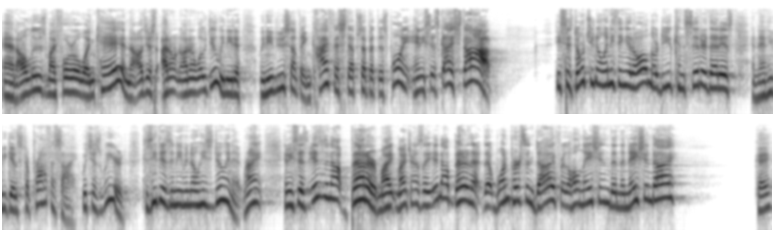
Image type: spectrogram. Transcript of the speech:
and I'll lose my 401k, and I'll just I don't I don't know what we do. We need to we need to do something. Caiaphas steps up at this point and he says, "Guys, stop! He says, Don't you know anything at all, nor do you consider that is? And then he begins to prophesy, which is weird because he doesn't even know he's doing it, right? And he says, Is it not better, my, my translation, is it not better that, that one person die for the whole nation than the nation die? Okay,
